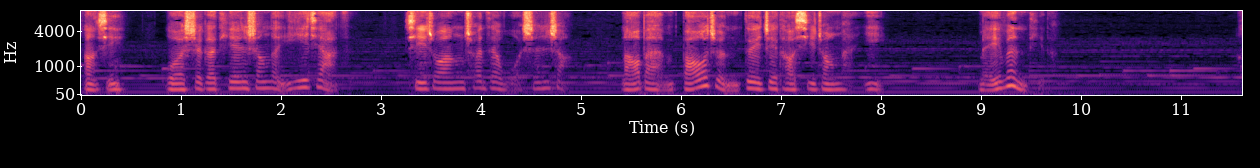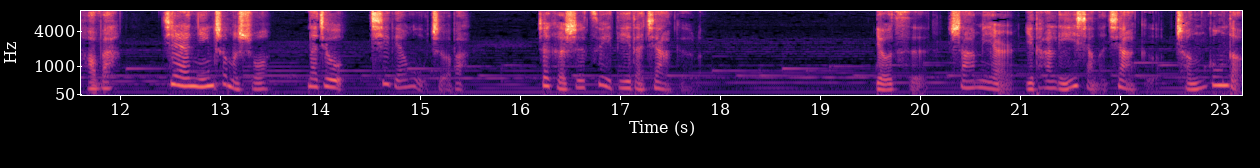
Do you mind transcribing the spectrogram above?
放心，我是个天生的衣架子，西装穿在我身上，老板保准对这套西装满意，没问题的。好吧，既然您这么说，那就七点五折吧，这可是最低的价格。由此，沙米尔以他理想的价格，成功的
